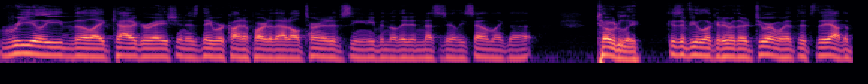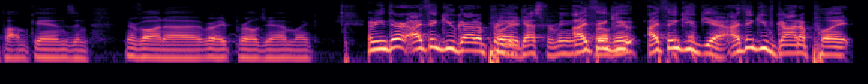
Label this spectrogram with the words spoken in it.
really the like categorization is they were kind of part of that alternative scene, even though they didn't necessarily sound like that. totally. Because if you look at who they're touring with, it's yeah, the Pumpkins and Nirvana, right? Pearl Jam, like I mean, there. I think you got to put. Pretty good guess for me, I think Pearl you. Jam. I think you. Yeah, I think you've got to put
